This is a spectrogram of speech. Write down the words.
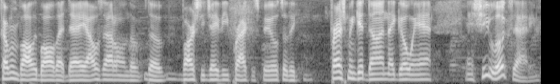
covering volleyball that day. I was out on the, the varsity JV practice field. So the freshmen get done, they go in, and she looks at him.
